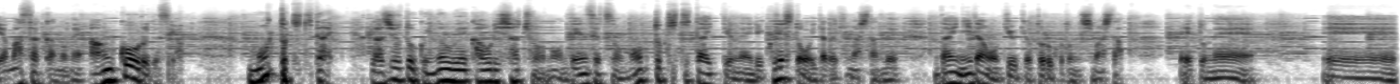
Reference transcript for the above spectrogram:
いや、まさかのね、アンコールですよ。もっと聞きたい。ラジオトーク井上香織社長の伝説をもっと聞きたいっていうね、リクエストをいただきましたんで、第2弾を急遽取ることにしました。えっとね、え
